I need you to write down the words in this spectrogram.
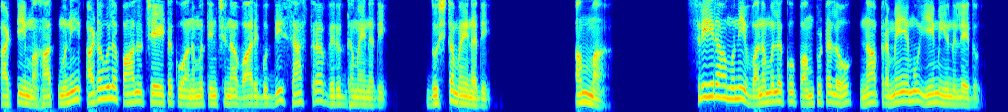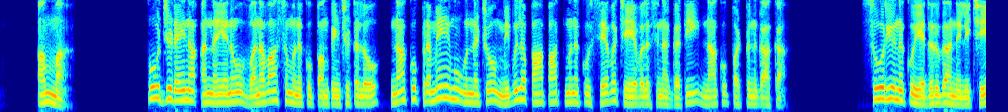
అట్టి మహాత్ముని అడవుల పాలు చేయుటకు అనుమతించిన వారి బుద్ధి శాస్త్ర విరుద్ధమైనది దుష్టమైనది. అమ్మ! శ్రీరాముని వనములకు పంపుటలో నా ప్రమేయము ఏమియునులేదు. అమ్మ! పూజ్యుడైన అన్నయ్యను వనవాసమునకు పంపించుటలో నాకు ప్రమేయము ఉన్నచో మిగుల పాపాత్మునకు సేవ చేయవలసిన గతి నాకు పట్టునుగాక. సూర్యునకు ఎదురుగా నిలిచి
